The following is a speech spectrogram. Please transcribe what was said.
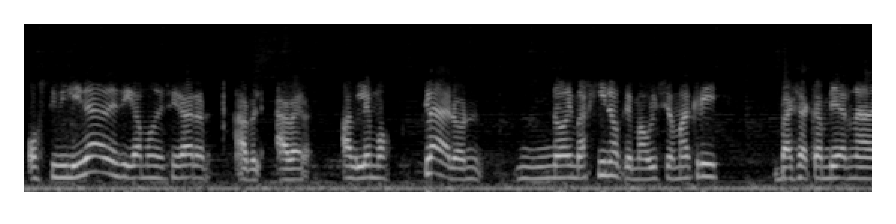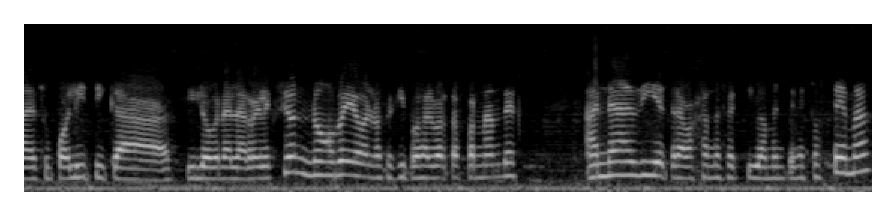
posibilidades, digamos, de llegar a, a, ver, hablemos claro, no imagino que Mauricio Macri vaya a cambiar nada de su política si logra la reelección. No veo en los equipos de Alberto Fernández a nadie trabajando efectivamente en estos temas,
